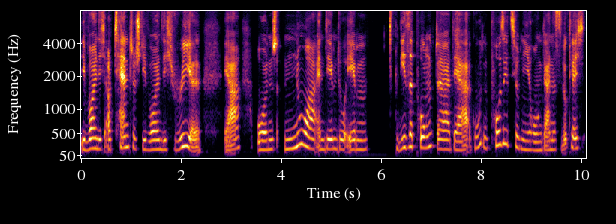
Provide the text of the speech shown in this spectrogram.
Die wollen dich authentisch, die wollen dich real. Ja, und nur indem du eben diese Punkte der guten Positionierung, deines wirklich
